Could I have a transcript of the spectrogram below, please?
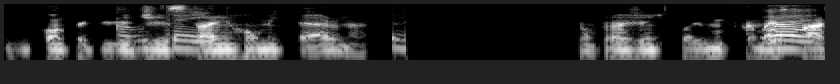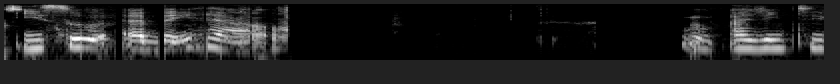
em conta de, de estar em home care, né? Então, para a gente foi, foi mais Ah, fácil. isso é bem real. A gente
